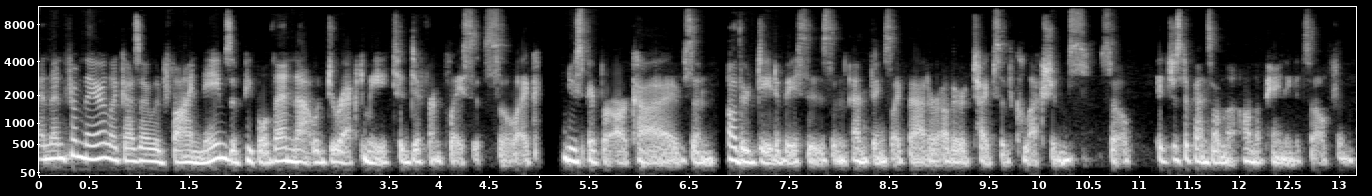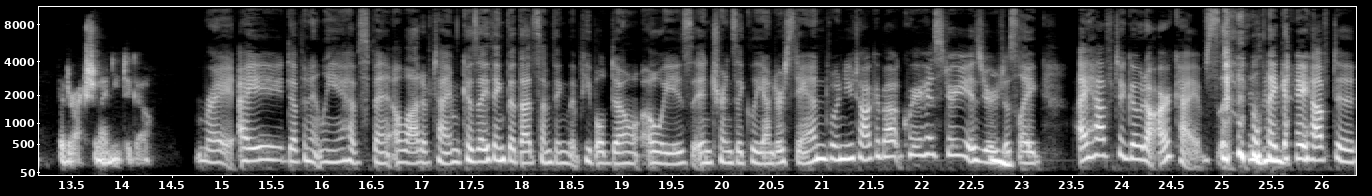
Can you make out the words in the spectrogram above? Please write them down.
And then from there, like as I would find names of people, then that would direct me to different places. So, like newspaper archives and other databases and, and things like that, or other types of collections. So, it just depends on the on the painting itself and the direction I need to go. Right. I definitely have spent a lot of time because I think that that's something that people don't always intrinsically understand when you talk about queer history is you're mm-hmm. just like I have to go to archives. Mm-hmm. like I have to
